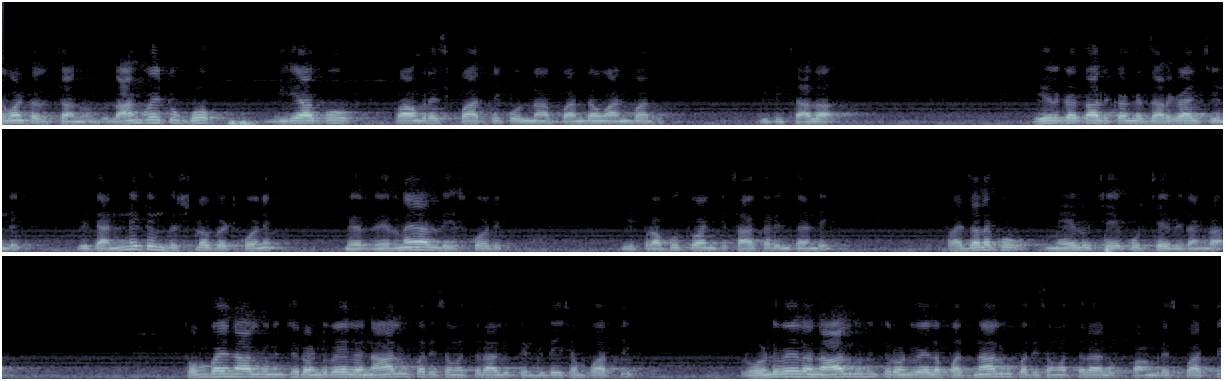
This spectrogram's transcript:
ఏమంటారు చాను లాంగ్ వే టు గో మీడియాకు కాంగ్రెస్ పార్టీకి ఉన్న బంధం అనుబంధం ఇది చాలా దీర్ఘకాలికంగా జరగాల్సింది. వీటన్నిటిని దృష్టిలో పెట్టుకొని మీరు నిర్ణయాలు తీసుకొని ఈ ప్రభుత్వానికి సహకరించండి. ప్రజలకు మేలు చేకూర్చే విధంగా తొంభై నాలుగు నుంచి రెండు వేల నాలుగు పది సంవత్సరాలు తెలుగుదేశం పార్టీ రెండు వేల నాలుగు నుంచి రెండు వేల పద్నాలుగు పది సంవత్సరాలు కాంగ్రెస్ పార్టీ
